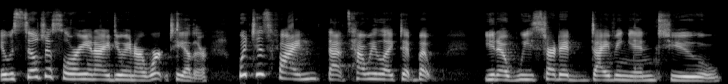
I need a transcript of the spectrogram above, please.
it was still just Lori and I doing our work together, which is fine. That's how we liked it. But you know, we started diving into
